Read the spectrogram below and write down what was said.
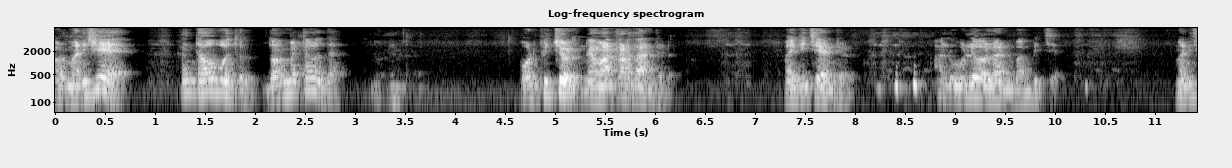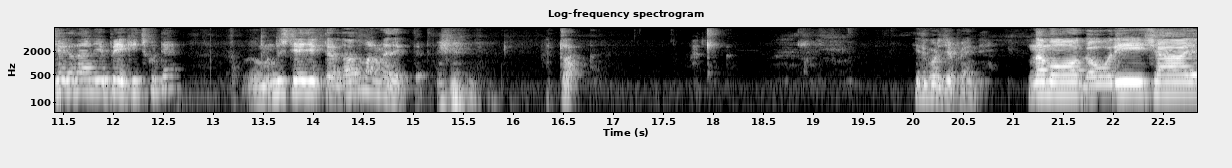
వాడు మనిషే కానీ తాగుబోతుడు. దూరం పెట్టాలి వద్దా? ఒకటి పిచ్చోడు నేను మాట్లాడతా అంటాడు. మైక్ ఇచ్చే అంటాడు. వాళ్ళు ఊళ్ళో వాళ్ళని పంపించే. మనిషే కదా అని చెప్పి ఎక్కించుకుంటే ముందు స్టేజ్ ఎక్కుతాడు తర్వాత మన మీద ఎక్కుతాడు. అట్లా. ఇది కూడా చెప్పండి నమో గౌరీశాయ.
